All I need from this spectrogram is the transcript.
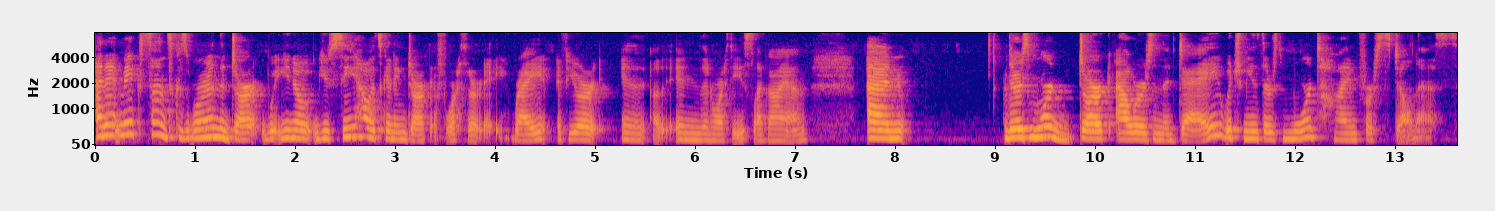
and it makes sense because we're in the dark you know you see how it's getting dark at 4.30 right if you're in uh, in the northeast like i am and there's more dark hours in the day, which means there's more time for stillness.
